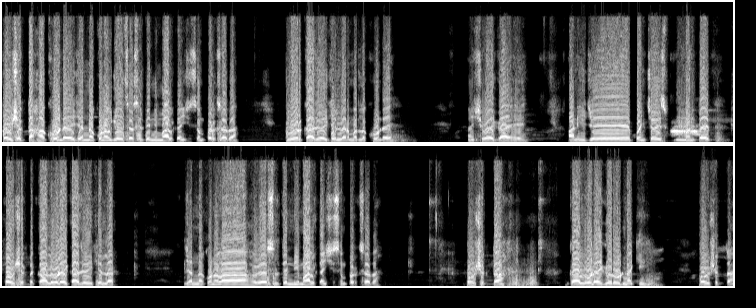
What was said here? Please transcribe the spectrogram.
पाहू शकता हा खोंड आहे ज्यांना कोणाला घ्यायचा असेल त्यांनी मालकांशी संपर्क साधा. प्युअर काजळी खिल्लार मधला खोंड आहे. आणि शिवाय गाय आहे. आणि ही जे पंचेचाळीस म्हणतायत पाहू शकता कालोड आहे काजळी खिल्लार. ज्यांना कोणाला हवे असेल त्यांनी मालकांशी संपर्क साधा. पाहू शकता कालोड आहे गरुड नाकी. पाहू शकता.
